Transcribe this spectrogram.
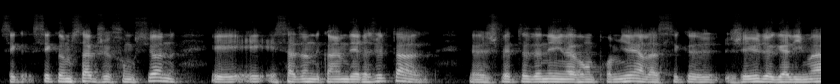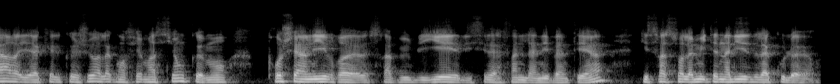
c'est comme ça que je fonctionne et, et, ça donne quand même des résultats. Euh, je vais te donner une avant-première là, c'est que j'ai eu de Gallimard il y a quelques jours la confirmation que mon prochain livre sera publié d'ici la fin de l'année 21, qui sera sur la mythanalyse de la couleur.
